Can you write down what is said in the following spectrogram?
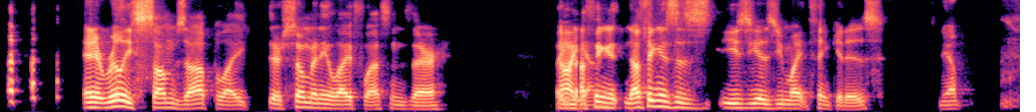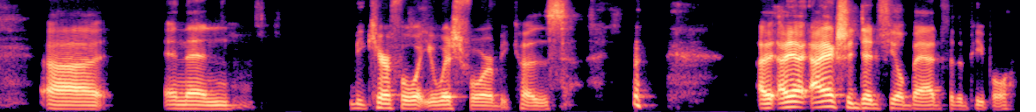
and it really sums up like there's so many life lessons there. Like Oh, nothing, is nothing is as easy as you might think it is. Yep. Uh, and then be careful what you wish for because I, I I actually did feel bad for the people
